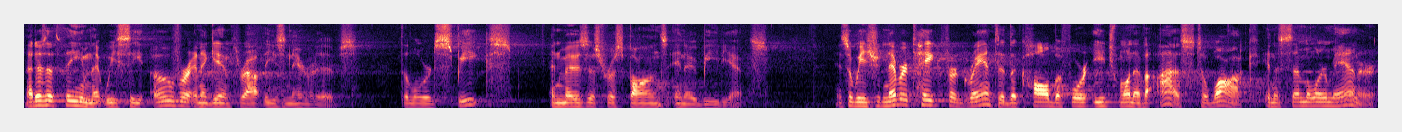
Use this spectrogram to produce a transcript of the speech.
That is a theme that we see over and again throughout these narratives. The Lord speaks, and Moses responds in obedience. And so we should never take for granted the call before each one of us to walk in a similar manner,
